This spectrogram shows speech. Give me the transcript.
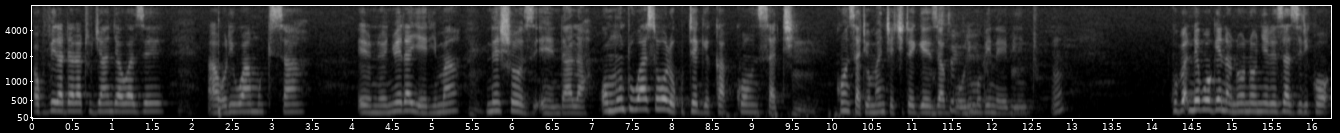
Okuviira ddala tujanjawaze ah, oli wa mukisa eno enywera yerima ne shows endala. Omuntu wasobola okutegeka konsati konsati omanyi kyekitegeeza gwe oli mu bino ebintu. Mm? kuba ne bwogenda nonoonyereza ziriko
